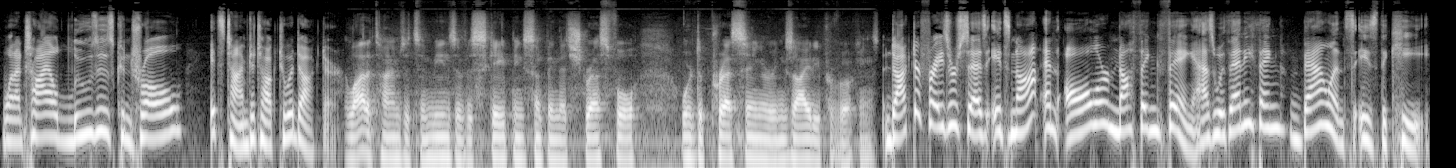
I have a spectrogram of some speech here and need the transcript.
when a child loses control, it's time to talk to a doctor. A lot of times it's a means of escaping something that's stressful or depressing or anxiety provoking. Dr. Fraser says it's not an all or nothing thing. As with anything, balance is the key.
